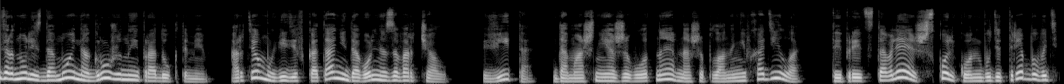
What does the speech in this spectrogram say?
вернулись домой, нагруженные продуктами. Артём, увидев кота, недовольно заворчал. «Вита, домашнее животное в наши планы не входило. Ты представляешь, сколько он будет требовать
